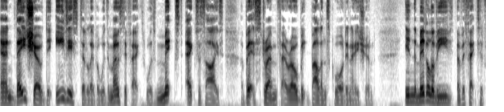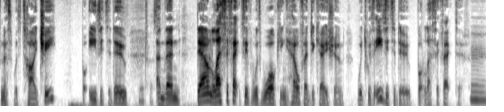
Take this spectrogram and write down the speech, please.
And they showed the easiest to deliver with the most effect was mixed exercise, a bit of strength, aerobic balance coordination. In the middle of ease of effectiveness was Tai Chi, but easy to do. Interesting. And then down less effective was walking health education, which was easy to do but less effective. Hmm.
